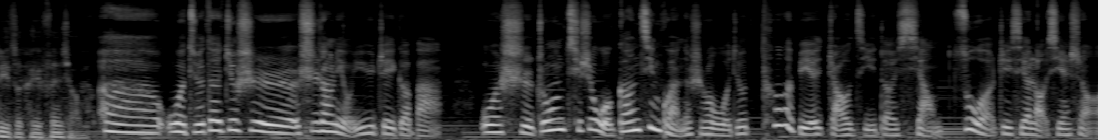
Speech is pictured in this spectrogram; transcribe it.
例子可以分享吗？呃，我觉得就是视障领域这个吧，我始终其实我刚进馆的时候，我就特别着急的想做这些老先生。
